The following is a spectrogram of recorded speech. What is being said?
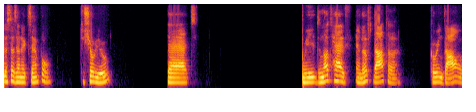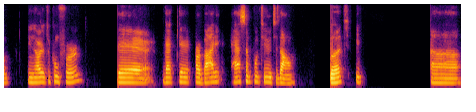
just as an example to show you that we do not have enough data going down in order to confirm the that the ore body has some continuity down, but it uh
